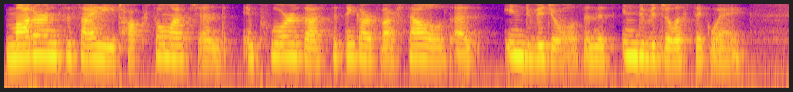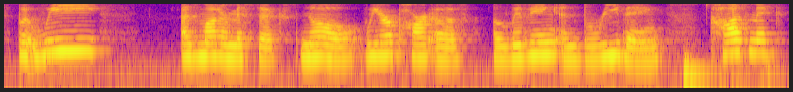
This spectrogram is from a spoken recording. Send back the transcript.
Modern society talks so much and implores us to think of ourselves as individuals in this individualistic way. But we, as modern mystics, know we are part of a living and breathing cosmic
